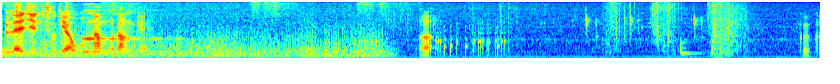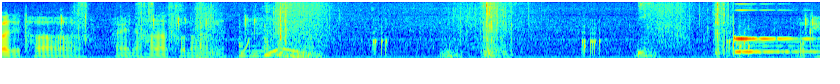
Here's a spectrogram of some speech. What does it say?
레진 두 개하고 혼합물 한 개. 아. 끝까지 다, 아니네, 하나 더 남았네. 오케이.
